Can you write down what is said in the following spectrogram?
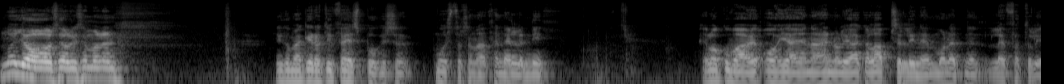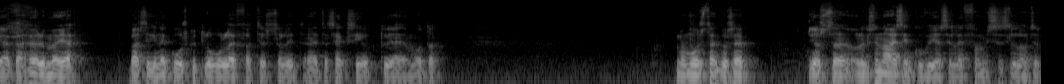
No joo, se oli semmoinen, niin kuin mä kirjoitin Facebookissa muistosanat hänelle, niin elokuvaohjaajana hän oli aika lapsellinen, monet ne leffat oli aika hölmöjä, varsinkin ne 60-luvun leffat, jossa oli näitä seksijuttuja ja muuta. Mä muistan, kun se, jossa, oliko se naisen kuvia se leffa, missä silloin se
